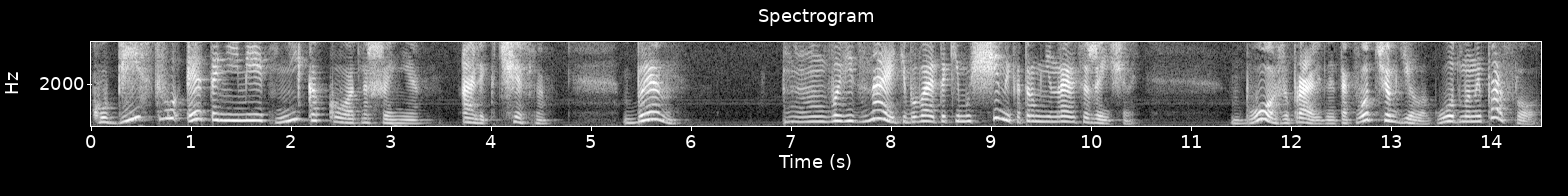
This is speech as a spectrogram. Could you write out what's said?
К убийству это не имеет никакого отношения. Алик, честно. Бен, вы ведь знаете, бывают такие мужчины, которым не нравятся женщины. Боже праведный, так вот в чем дело. Гудман и Парслоу?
